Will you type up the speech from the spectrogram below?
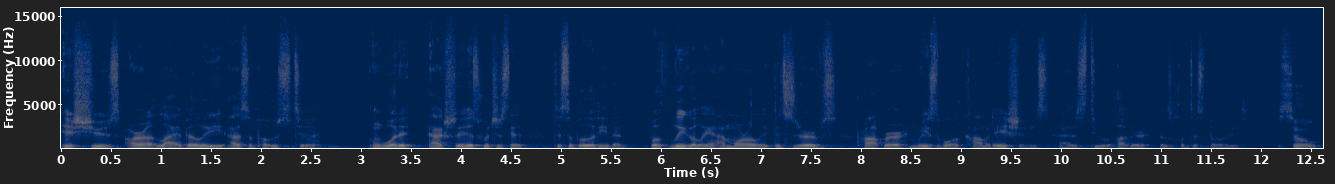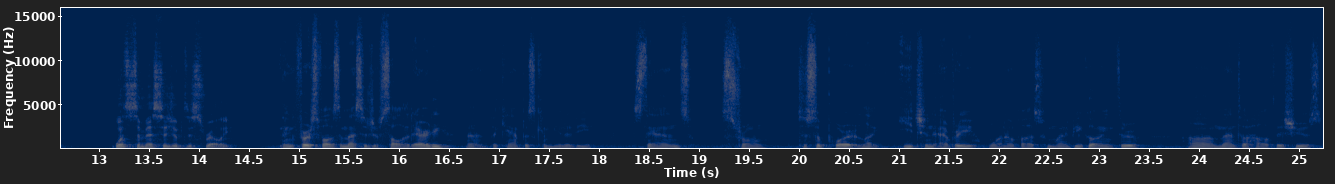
issues are a liability as opposed to what it actually is, which is a disability that both legally and morally deserves proper and reasonable accommodations as do other physical disabilities. So, what's the message of this rally? I think, first of all, it's a message of solidarity that the campus community stands strong to support like each and every one of us who might be going through uh, mental health issues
